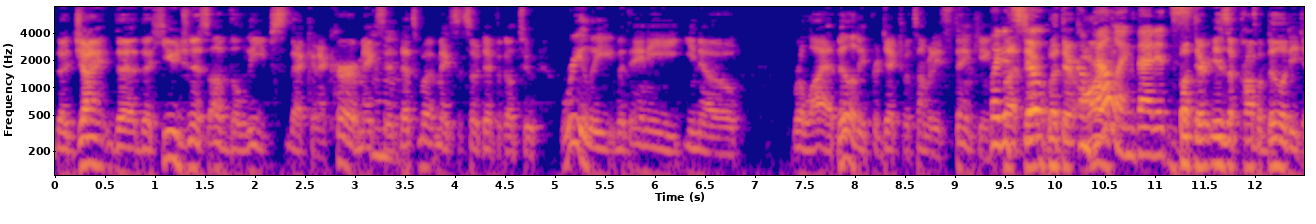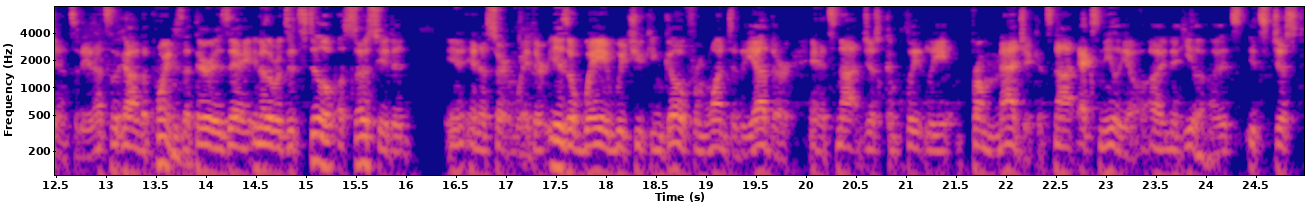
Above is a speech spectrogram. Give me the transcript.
the giant the the hugeness of the leaps that can occur makes Mhm. it that's what makes it so difficult to really with any you know reliability predict what somebody's thinking but it's there, still but there are compelling that it's but there is a probability density. That's the kind of the point is that there is a, in other words, it's still associated in, in a certain way. There is a way in which you can go from one to the other, and it's not just completely from magic. It's not ex nihilo. Uh, nihilo. It's it's just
